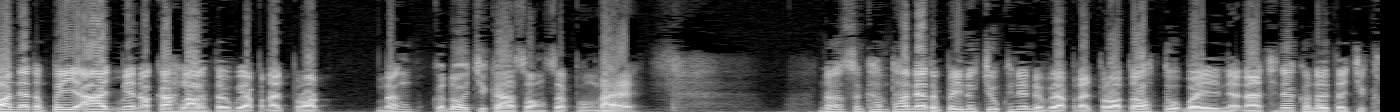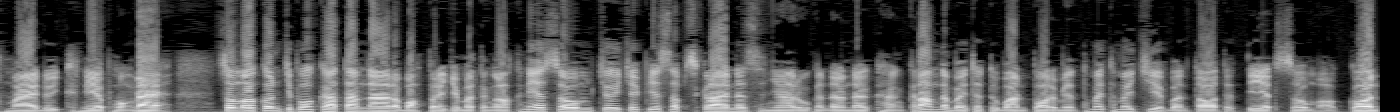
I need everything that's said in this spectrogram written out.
បានអ្នកទាំងពីរអាចមានឱកាសឡើងទៅវគ្គផ្ដាច់ព្រាត់និងក៏ដូចជាការសងសឹកផងដែរ និងសង្ឃឹមថាអ្នកទាំងពីរនឹងជួបគ្នានៅវគ្គផ្ដាច់ព្រាត់ទោះបីអ្នកណាឈ្នះក៏នៅតែជាខ្មែរដូចគ្នាផងដែរសូមអរគុណចំពោះការតាមដានរបស់ប្រិយមិត្តទាំងអស់គ្នាសូមជួយចុចពាក្យ Subscribe និងសញ្ញារូបកណ្ដឹងនៅខាងក្រោមដើម្បីទទួលបានព័ត៌មានថ្មីៗជាបន្តទៅទៀតសូមអរគុណ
